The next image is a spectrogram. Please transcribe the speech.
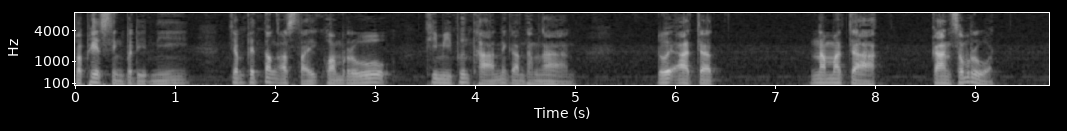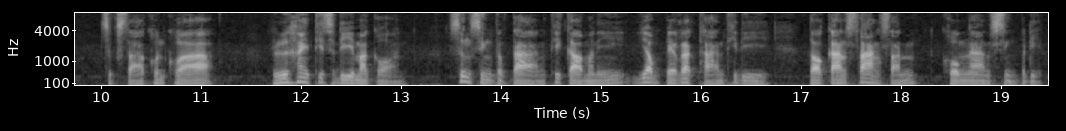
ประเภทสิ่งประดิษฐ์นี้จำเป็นต้องอาศัยความรู้ที่มีพื้นฐานในการทำงาน โดยอาจจะนำมาจากการสำรวจ ศึกษาค้นคว้า หรือให้ทฤษฎีมาก่อน ซึ่งสิ่งต่างๆ ที่กล่าวมานี้ย่อมเป็นรากฐานที่ดี ต่อการสร้างสรรค์โครงงานสิ่งประดิษฐ์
